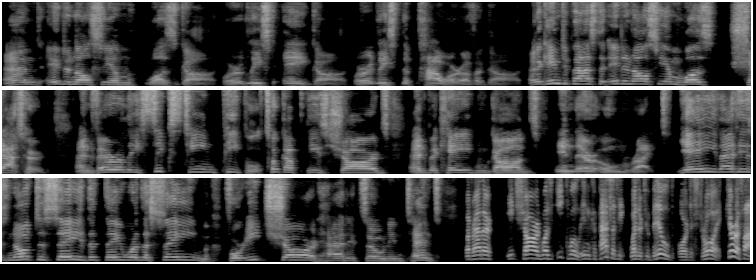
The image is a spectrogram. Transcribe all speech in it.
and Adonalsium was God, or at least a god, or at least the power of a god. And it came to pass that Adonalsium was shattered, and verily sixteen people took up these shards, and became gods in their own right. Yea, that is not to say that they were the same, for each shard had its own intent, but rather each shard was equal in capacity, whether to build or destroy, purify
